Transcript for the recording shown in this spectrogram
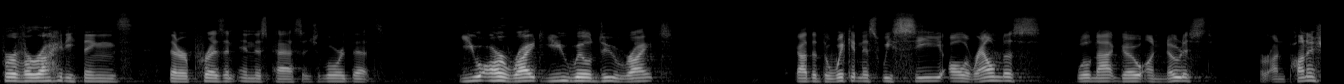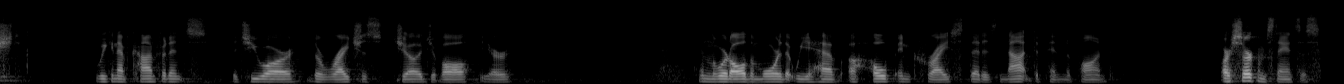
for a variety of things that are present in this passage. Lord, that you are right, you will do right. God, that the wickedness we see all around us will not go unnoticed or unpunished. We can have confidence that you are the righteous judge of all the earth. And Lord, all the more that we have a hope in Christ that is not dependent upon our circumstances.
